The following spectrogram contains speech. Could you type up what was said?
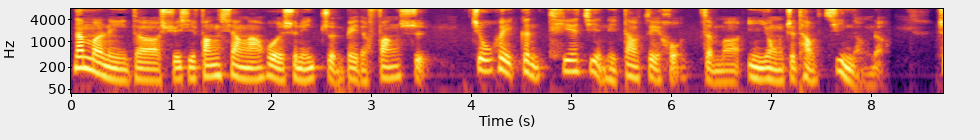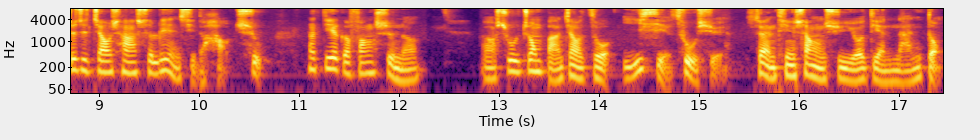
那么你的学习方向啊，或者是你准备的方式，就会更贴近你到最后怎么应用这套技能了。这是交叉式练习的好处。那第二个方式呢？啊，书中把它叫做以写促学，虽然听上去有点难懂，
